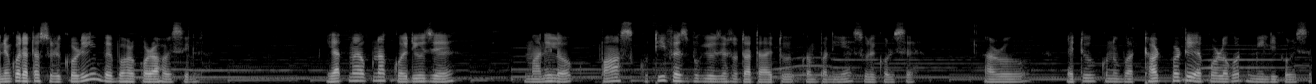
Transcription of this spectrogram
এনেকুৱা ডাটা চুৰি কৰি ব্যৱহাৰ কৰা হৈছিল। ইয়াত মই আপোনাক কৈ দিওঁ যে মানি লওক পাঁচ কোটি ফেচবুক ইউজাৰ্ছৰ ডাটা এইটো কোম্পানীয়ে চুৰি কৰিছে। আৰু এইটো কোনোবা থাৰ্ড পাৰ্টি এপৰ লগত মিলি কৰিছে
